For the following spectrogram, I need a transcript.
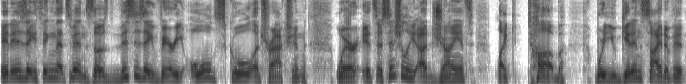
It is a thing that spins. Those this is a very old school attraction where it's essentially a giant like tub where you get inside of it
